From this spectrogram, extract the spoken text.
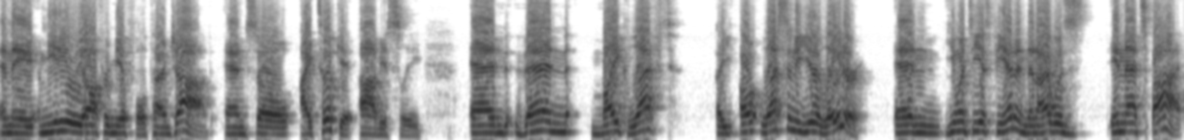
and they immediately offered me a full time job. And so I took it, obviously. And then Mike left a, oh, less than a year later, and he went to ESPN, and then I was in that spot.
